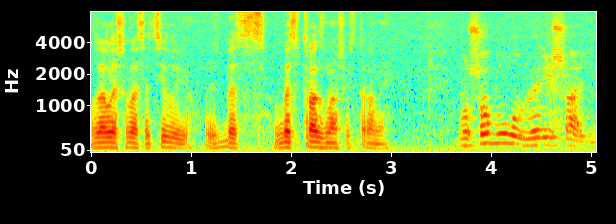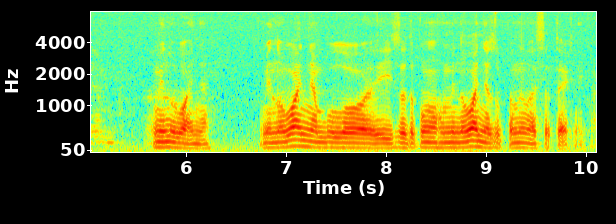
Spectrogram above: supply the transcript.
залишилася цілою, тобто без, без втрат з нашої сторони. Ну що було вирішальним? Мінування. Мінування було, і за допомогою мінування зупинилася техніка.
